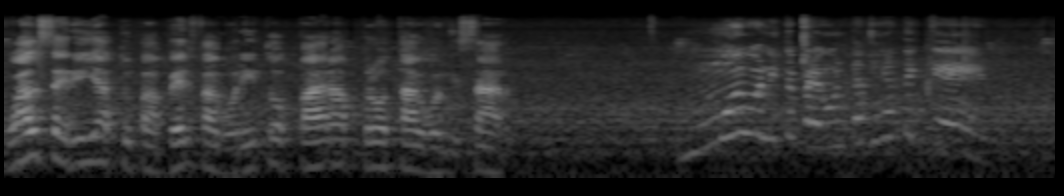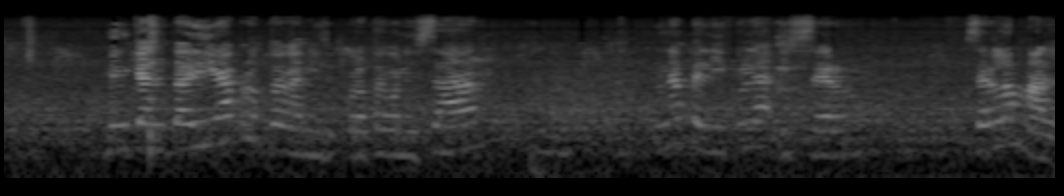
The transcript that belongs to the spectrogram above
¿Cuál sería tu papel favorito para protagonizar? Muy bonita pregunta. Fíjate que me encantaría protagoni- protagonizar una película y ser, ser la mala.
